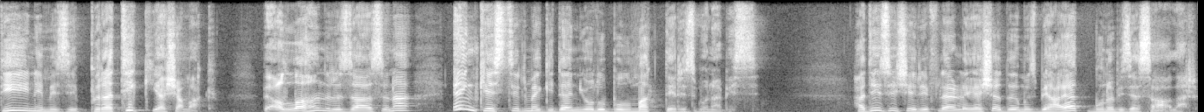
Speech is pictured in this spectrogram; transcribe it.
Dinimizi pratik yaşamak ve Allah'ın rızasına en kestirme giden yolu bulmak deriz buna biz. Hadis-i şeriflerle yaşadığımız bir hayat bunu bize sağlar.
